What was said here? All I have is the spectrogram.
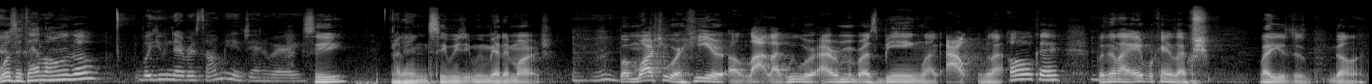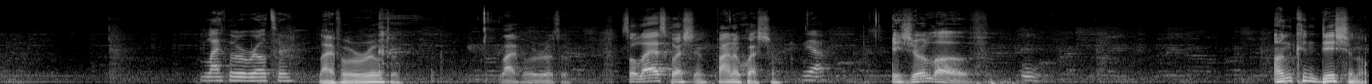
Was it that long ago? Well, you never saw me in January. See, I didn't see. We we met in March. Mm-hmm. But March, you were here a lot. Like we were. I remember us being like out and be like, "Oh, okay." But then like April came, like, like you was just gone. Life of a realtor. Life of a realtor. Life of a realtor. So last question, final question. Yeah. Is your love Ooh. unconditional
